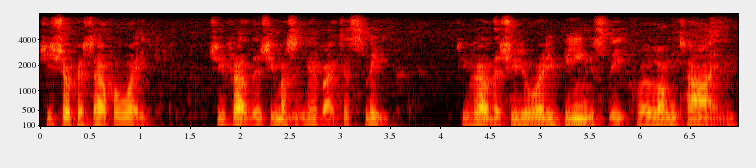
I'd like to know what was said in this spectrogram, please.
She shook herself awake. She felt that she mustn't go back to sleep. She felt that she'd already been asleep for a long time.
